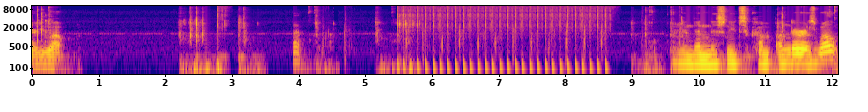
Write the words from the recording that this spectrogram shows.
there you out. And then this needs to come under as well.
